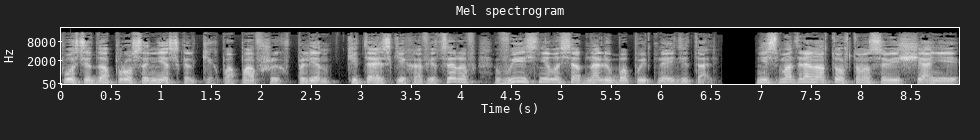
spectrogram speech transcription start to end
после допроса нескольких попавших в плен китайских офицеров выяснилась одна любопытная деталь. Несмотря на то, что на совещании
